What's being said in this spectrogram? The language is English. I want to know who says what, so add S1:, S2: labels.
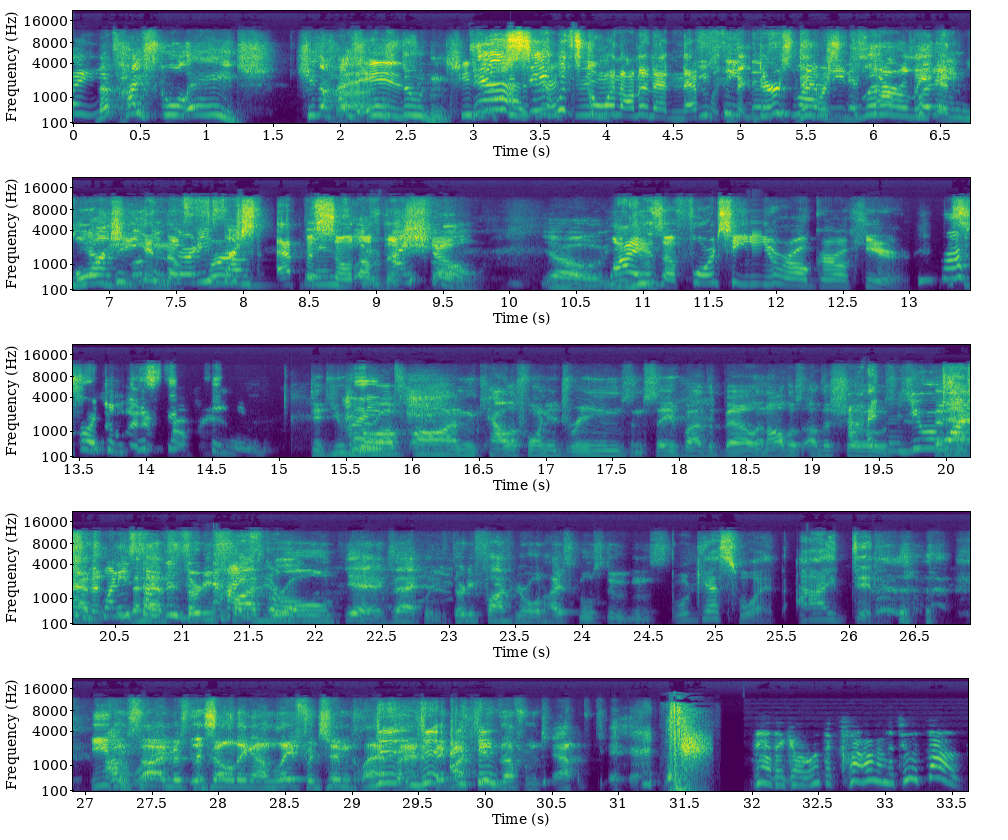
S1: like
S2: That's high school age. She's a high
S1: It
S2: school
S3: is.
S2: student.
S3: She's
S1: Do
S3: a
S1: you see what's going on in that Netflix?
S3: see,
S1: There's there was
S3: need to stop
S1: literally an orgy in the first episode of the show.
S3: school.
S2: Yo,
S1: Why
S2: you,
S1: is a 14 year old girl here?
S4: She's not 14, she's 16.
S2: did you
S4: I-
S2: grow up on California Dreams and Saved by the Bell and all those other shows?
S3: Because you were
S2: that
S3: watching
S2: had,
S3: 20
S2: that had
S3: somethings in high
S2: 35 year
S3: school.
S2: old, yeah, exactly, 35 year old high school students.
S1: Well, guess what? I did it. Either
S2: I'm
S1: way,
S2: sorry, Mr.
S1: this-
S2: Belding, I'm late for gym class.
S3: The-
S2: I had to pick my
S3: I
S2: kids
S3: think-
S2: up from childcare.
S5: There they go, with the clown and the two thugs.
